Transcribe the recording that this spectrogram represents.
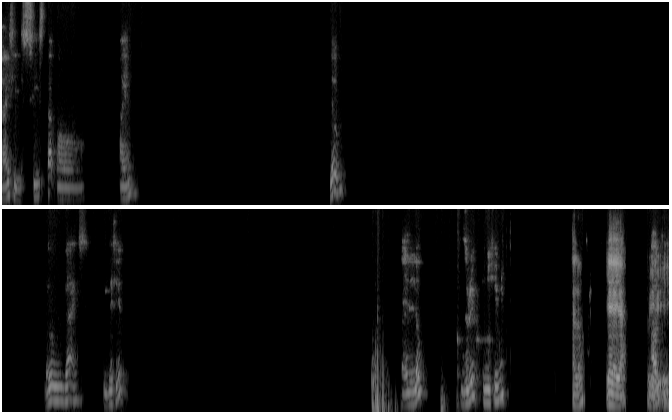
Guys, is he stuck or I am? Hello? Hello, guys. You guys here? Hello? Zuri, can you hear me? Hello? Yeah, yeah, yeah. We, Okay.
